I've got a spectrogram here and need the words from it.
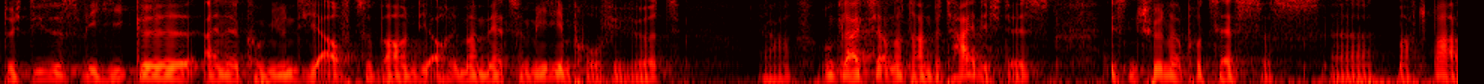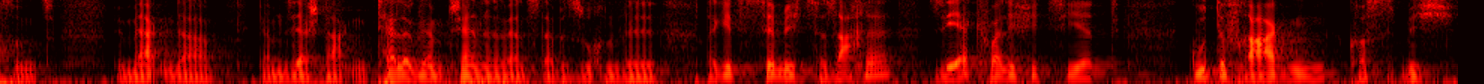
Durch dieses Vehikel eine Community aufzubauen, die auch immer mehr zum Medienprofi wird, ja, und gleichzeitig auch noch daran beteiligt ist, ist ein schöner Prozess. Das äh, macht Spaß und wir merken da, wir haben einen sehr starken Telegram-Channel, wer uns da besuchen will. Da geht es ziemlich zur Sache, sehr qualifiziert, gute Fragen, kostet mich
